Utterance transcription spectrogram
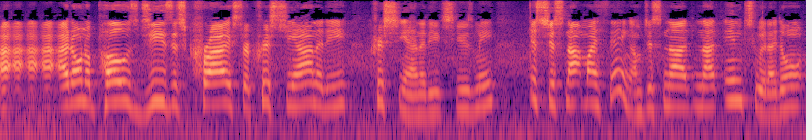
I, I, I, don't oppose Jesus Christ or Christianity, Christianity, excuse me. It's just not my thing. I'm just not not into it. I don't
